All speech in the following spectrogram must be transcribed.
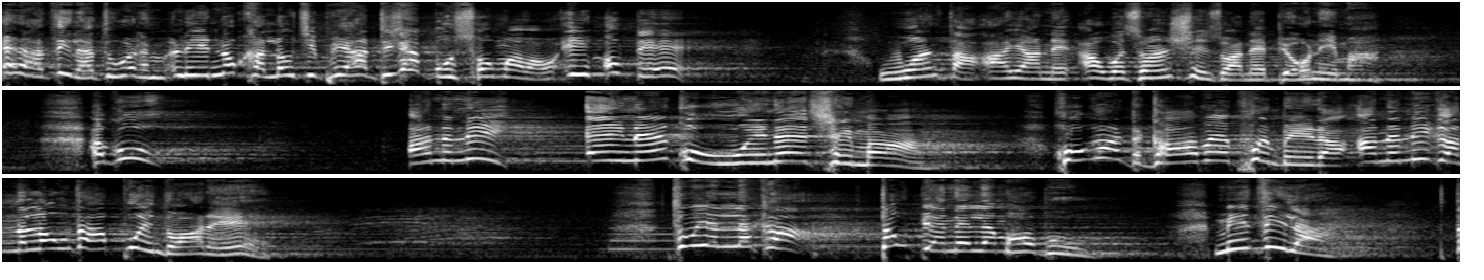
အဲ့ဒါတိလား तू အဲ့လေနောက်ခါလုတ်ချစ်ဖေဟာဒီထက်ပိုဆုံးမှာပါအေးဟုတ်တယ်ဝမ်းသာအားရနဲ့အဝဇွမ်းရှင်စွာနဲ့ပြောနေမှာအခုအာနနိအိမ်ထဲကိုဝင်တဲ့အချိန်မှာဟိုကတကားပဲဖွင့်ပေးတာအာနနိကနှလုံးသားပွင့်သွားတယ် သူ့ရဲ့လက်ကတုတ်ပြန်တဲ့လက်မဟုတ်ဘူးမင်းသိလားတ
